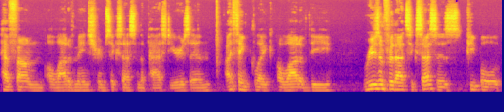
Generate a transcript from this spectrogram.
have found a lot of mainstream success in the past years. And I think like a lot of the reason for that success is people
